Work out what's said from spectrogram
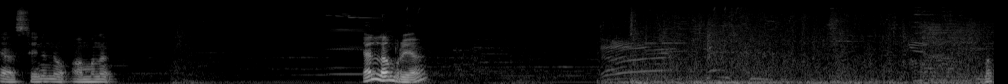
Ya senin o amına... Gel lan buraya. Bak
